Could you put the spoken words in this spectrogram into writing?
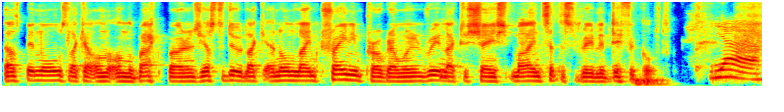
that's been almost like on, on the back burners just to do like an online training program when you really like to change mindset is really difficult. Yeah.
